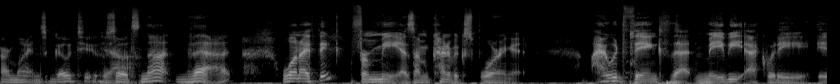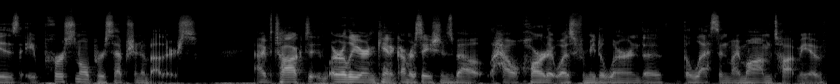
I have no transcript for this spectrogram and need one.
our minds go to. Yeah. So it's not that. Well, and I think for me, as I'm kind of exploring it, I would think that maybe equity is a personal perception of others. I've talked earlier in candid conversations about how hard it was for me to learn the the lesson my mom taught me of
